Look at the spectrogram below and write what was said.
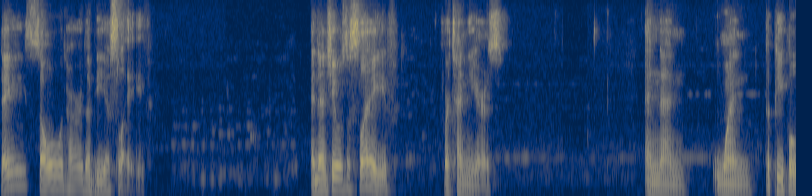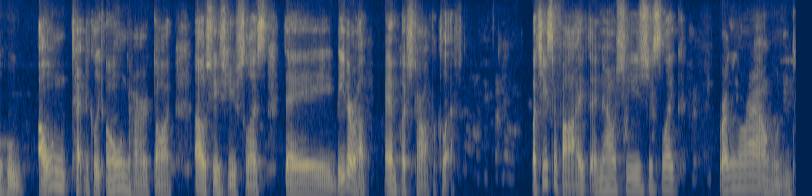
they sold her to be a slave and then she was a slave for 10 years and then when the people who owned technically owned her thought oh she's useless they beat her up and pushed her off a cliff but she survived, and now she's just like running around,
